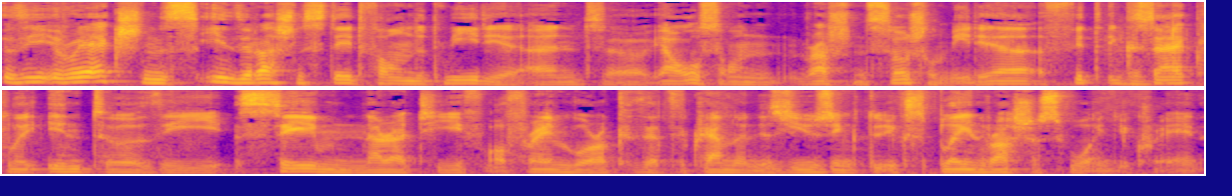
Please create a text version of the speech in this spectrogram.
The reactions in the Russian state founded media and uh, also on Russian social media fit exactly into the same narrative or framework that the Kremlin is using to explain Russia's war in Ukraine.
